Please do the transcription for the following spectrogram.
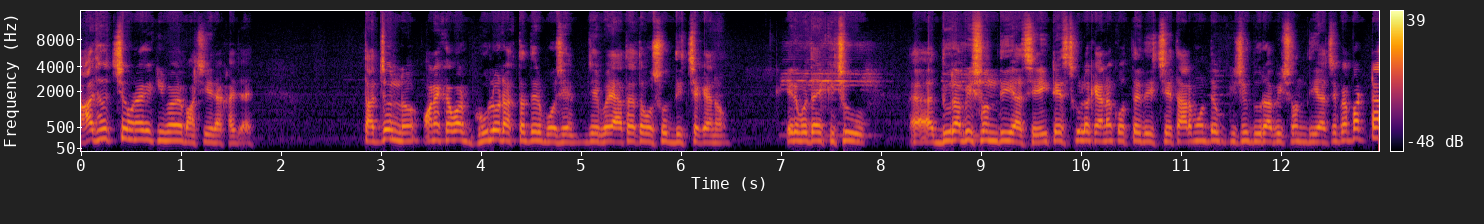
কাজ হচ্ছে ওনাকে কীভাবে বাঁচিয়ে রাখা যায়। তার জন্য অনেক আবার ভুলও ডাক্তারদের বোঝেন, যে এত এত ওষুধ দিচ্ছে কেন? এর মধ্যে কিছু দুরাভিসন্ধি আছে। এই টেস্টগুলো কেন করতে দিচ্ছে? তার মধ্যে কিছু দুরাভিসন্ধি আছে। ব্যাপারটা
